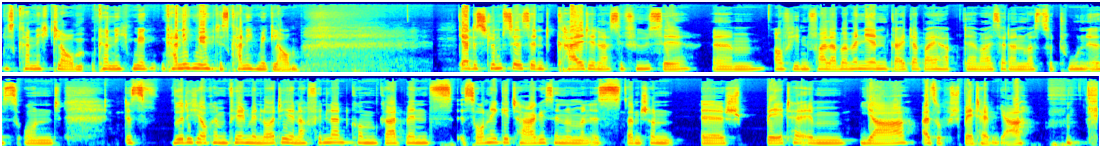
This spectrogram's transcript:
das kann ich glauben. Kann ich mir, kann ich mir, das kann ich mir glauben. Ja, das Schlimmste sind kalte, nasse Füße. Ähm, auf jeden Fall. Aber wenn ihr einen Guide dabei habt, der weiß ja dann, was zu tun ist. Und das würde ich auch empfehlen, wenn Leute hier nach Finnland kommen, gerade wenn es sonnige Tage sind und man ist dann schon äh, später im Jahr, also später im Jahr,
